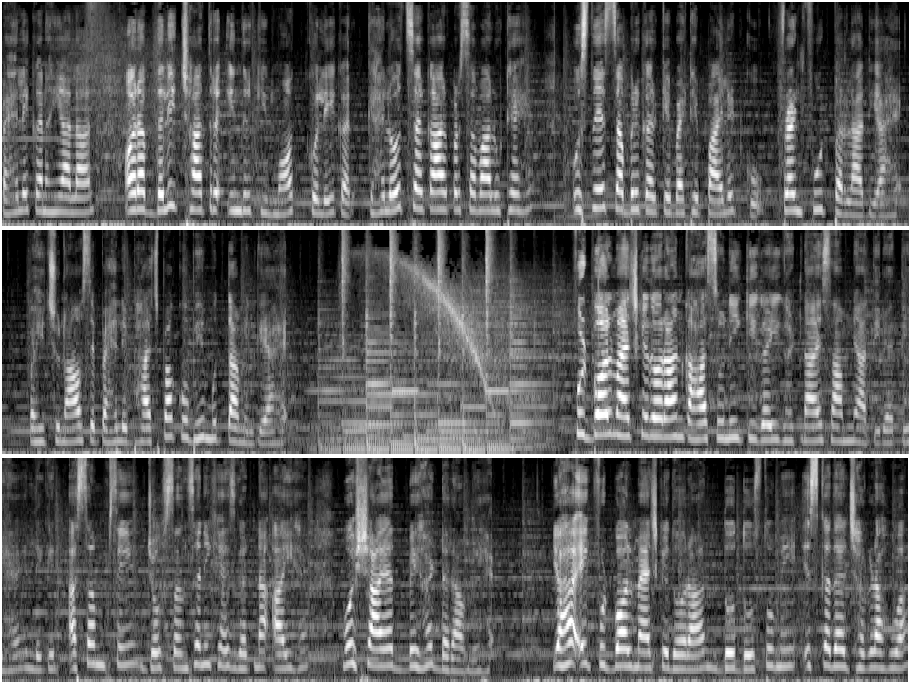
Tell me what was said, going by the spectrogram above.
पहले कन्हैया लाल और अब दलित छात्र इंद्र की मौत को लेकर गहलोत सरकार पर सवाल उठे हैं, उसने सब्र करके बैठे पायलट को फ्रंट फूट पर ला दिया है। वही चुनाव से पहले भाजपा को भी मुद्दा मिल गया है। फुटबॉल मैच के दौरान कहा सुनी की गई घटनाएँ सामने आती रहती है, लेकिन असम से जो सनसनीखेज घटना आई है, वो शायद बेहद डरावनी है। यहाँ एक फुटबॉल मैच के दौरान दो दोस्तों में इस कदर झगड़ा हुआ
